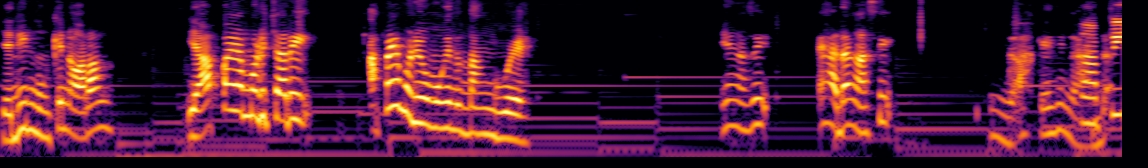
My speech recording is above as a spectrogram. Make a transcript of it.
Jadi mungkin orang ya apa yang mau dicari apa yang mau diomongin tentang gue? Iya gak sih? Eh ada gak sih? Enggak kayaknya nggak ada. Tapi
